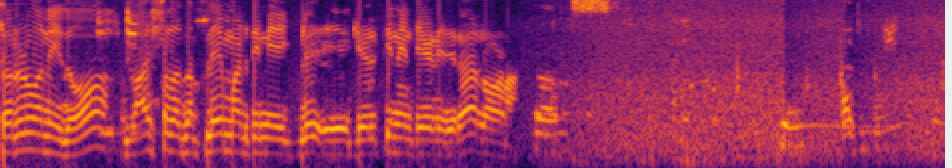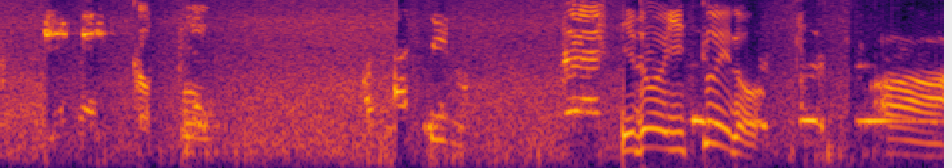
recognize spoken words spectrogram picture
ಥರ್ಡ್ ಒನ್ ಇದು ಲಾಸ್ಟ್ ಅಲ್ಲಿ ಅದನ್ನ ಪ್ಲೇ ಮಾಡ್ತೀನಿ ಗೆ- ಗೆಲ್ತೀನಿ ಅಂತ ಹೇಳಿದೀರಾ ನೋಡೋಣ ಕಪ್ಪು ಹಸಿರು ಇದು ಇತ್ಲು ಇದು. ಆ,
